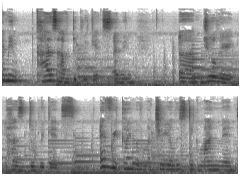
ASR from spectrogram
I mean cars have duplicates. I mean um, jewelry has duplicates. Every kind of materialistic, man made,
